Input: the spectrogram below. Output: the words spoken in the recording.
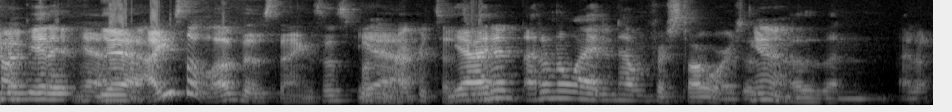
go get it. Yeah. yeah, I used to love those things. Those and yeah, record sets. yeah. I didn't. I don't know why I didn't have them for Star Wars. other- Yeah. Other than I don't.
